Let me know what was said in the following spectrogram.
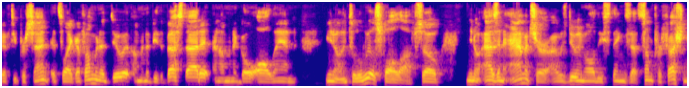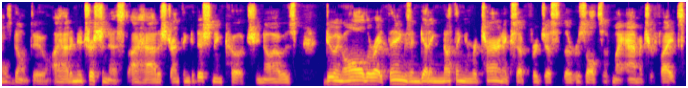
50%. It's like, if I'm going to do it, I'm going to be the best at it and I'm going to go all in, you know, until the wheels fall off. So you know, as an amateur, I was doing all these things that some professionals don't do. I had a nutritionist, I had a strength and conditioning coach. You know, I was doing all the right things and getting nothing in return except for just the results of my amateur fights.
